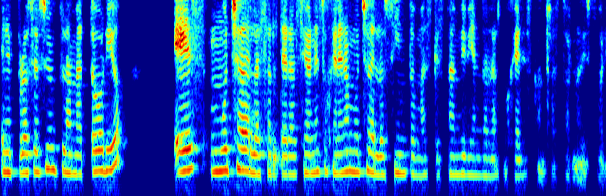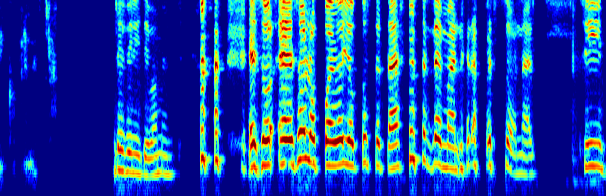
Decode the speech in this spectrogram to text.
el proceso inflamatorio es mucha de las alteraciones o genera mucho de los síntomas que están viviendo las mujeres con trastorno disfórico premenstrual. Definitivamente. Eso, eso lo puedo yo constatar de manera personal. Sí,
